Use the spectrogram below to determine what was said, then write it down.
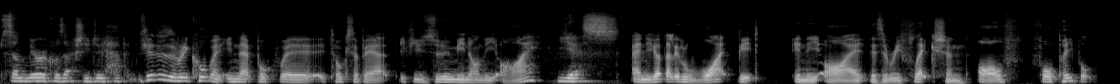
some miracles actually do happen. There's a really cool one in that book where it talks about if you zoom in on the eye Yes. and you got that little white bit in the eye, there's a reflection of four people.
